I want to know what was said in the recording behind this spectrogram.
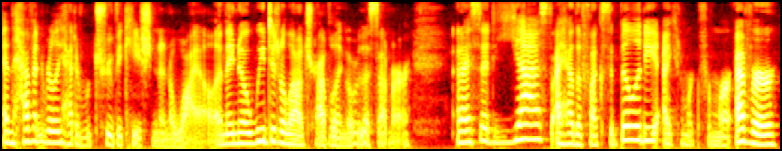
and haven't really had a true vacation in a while. And they know we did a lot of traveling over the summer. And I said, yes, I have the flexibility. I can work from wherever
